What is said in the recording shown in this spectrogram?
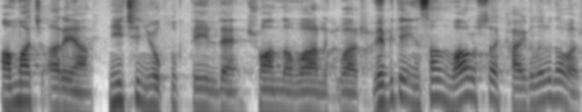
amaç arayan, niçin yokluk değil de şu anda varlık var. Ve bir de insan var olsa kaygıları da var.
